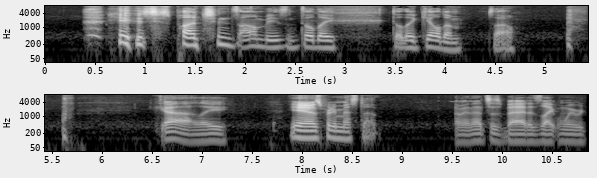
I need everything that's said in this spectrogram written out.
he was just punching zombies until they, until they killed him. So Golly. yeah, it was pretty messed up. I mean, that's as bad as like when we were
